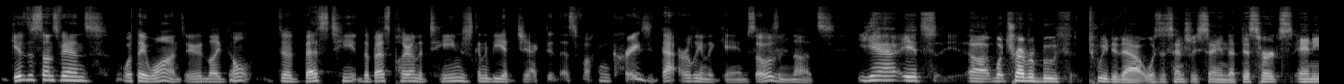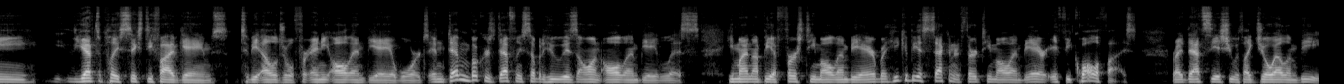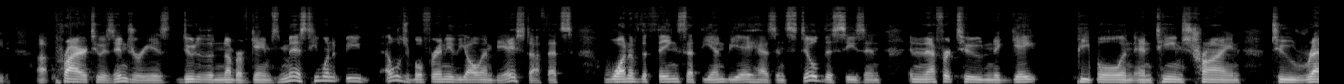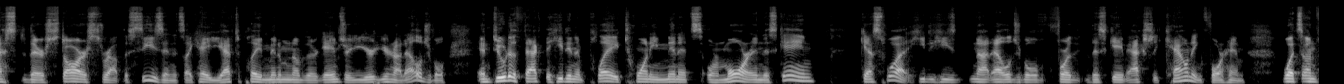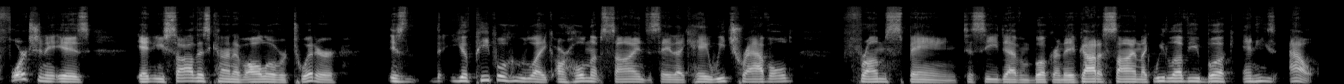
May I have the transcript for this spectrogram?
give the Suns fans what they want, dude. Like, don't the best team, the best player on the team is going to be ejected. That's fucking crazy that early in the game. So it was nuts. Yeah, it's uh, what Trevor Booth tweeted out was essentially saying that this hurts any. You have to play 65 games to be eligible for any All NBA awards. And Devin Booker is definitely somebody who is on All NBA lists. He might not be a first team All NBA, but he could be a second or third team All NBA if he qualifies. Right, that's the issue with like Joel Embiid uh, prior to his injury is due to the number of games missed. He wouldn't be eligible for any of the All NBA stuff. That's one of the things that the NBA has instilled this season in an effort to negate people and, and teams trying to rest their stars throughout the season. It's like, hey, you have to play a minimum number of their games or you're you're not eligible. And due to the fact that he didn't play 20 minutes or more in this game, guess what? He he's not eligible for this game actually counting for him. What's unfortunate is, and you saw this kind of all over Twitter, is you have people who like are holding up signs to say like, hey, we traveled from Spain to see Devin Booker, and they've got a sign like, we love you, Book, and he's out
